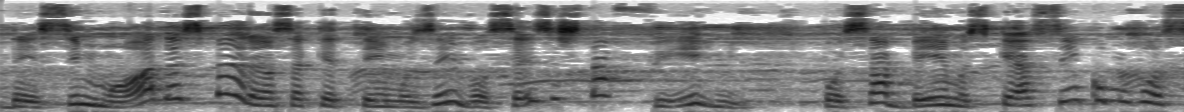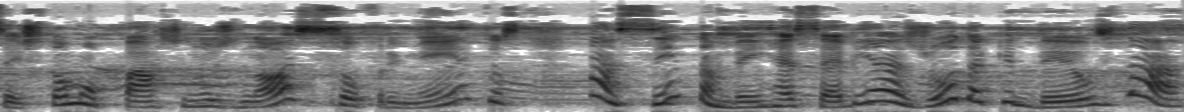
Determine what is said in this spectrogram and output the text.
Desse modo, a esperança que temos em vocês está firme, pois sabemos que assim como vocês tomam parte nos nossos sofrimentos, assim também recebem a ajuda que Deus dá.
